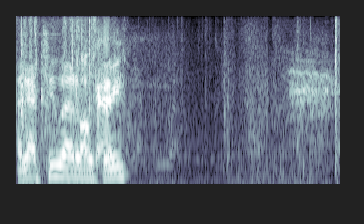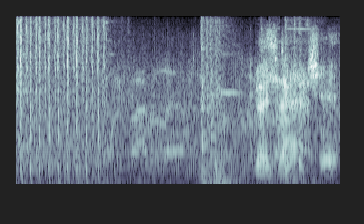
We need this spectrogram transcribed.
I got two out of the three. 25. You guys stupid shit.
